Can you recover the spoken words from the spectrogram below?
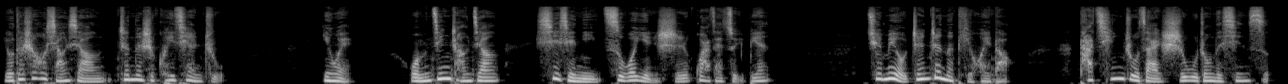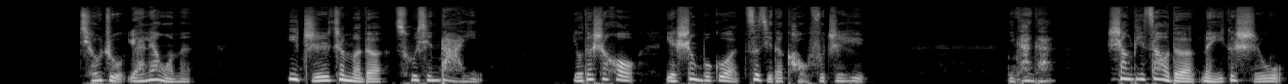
有的时候想想，真的是亏欠主，因为我们经常将“谢谢你赐我饮食”挂在嘴边，却没有真正的体会到他倾注在食物中的心思。求主原谅我们，一直这么的粗心大意，有的时候。也胜不过自己的口腹之欲。你看看，上帝造的每一个食物，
